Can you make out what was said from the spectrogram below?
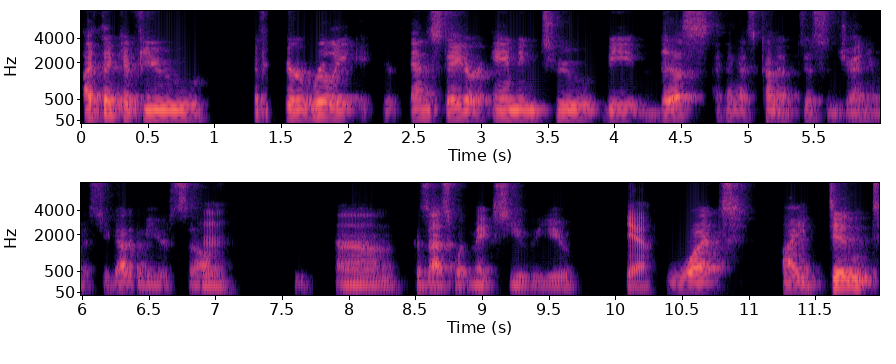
I think if you if you're really your end state or aiming to be this, I think that's kind of disingenuous. You got to be yourself because mm. um, that's what makes you you. Yeah. What I didn't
